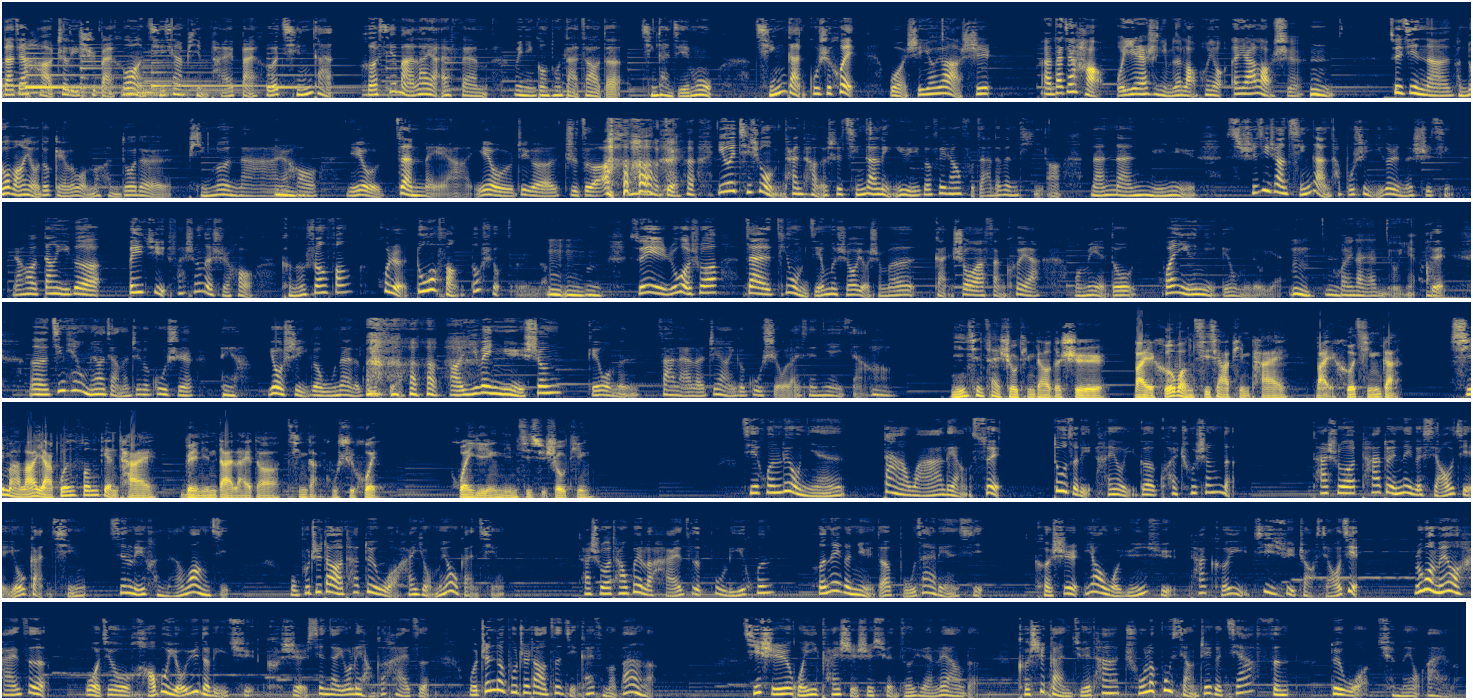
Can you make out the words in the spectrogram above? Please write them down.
大家好，这里是百合网旗下品牌百合情感和喜马拉雅 FM 为您共同打造的情感节目《情感故事会》，我是悠悠老师。啊，大家好，我依然是你们的老朋友恩雅老师。嗯，最近呢，很多网友都给了我们很多的评论呐、嗯然后也有赞美啊，也有这个指责。对，因为其实我们探讨的是情感领域一个非常复杂的问题啊，男男女女，实际上情感它不是一个人的事情。然后当一个悲剧发生的时候，可能双方或者多方都是有责任的。嗯嗯嗯，所以如果说在听我们节目的时候有什么感受啊、反馈啊，我们也都欢迎你给我们留言。嗯嗯欢迎大家留言啊。对，呃，今天我们要讲的这个故事，哎呀，又是一个无奈的故事啊！啊一位女生给我们发来了这样一个故事，我来先念一下哈。嗯您现在收听到的是百合网旗下品牌百合情感，喜马拉雅官方电台为您带来的情感故事会，欢迎您继续收听。结婚六年，大娃两岁，肚子里还有一个快出生的。他说他对那个小姐有感情，心里很难忘记。我不知道他对我还有没有感情。他说他为了孩子不离婚，和那个女的不再联系，可是要我允许他可以继续找小姐。如果没有孩子，我就毫不犹豫的离去。可是现在有两个孩子，我真的不知道自己该怎么办了。其实我一开始是选择原谅的，可是感觉他除了不想这个家分，对我却没有爱了。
